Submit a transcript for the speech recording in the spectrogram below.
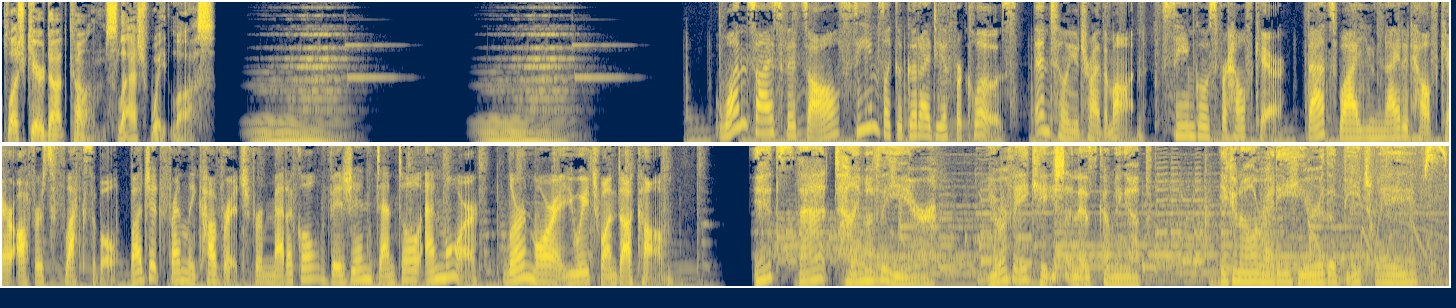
plushcare.com slash weight loss. One size fits all seems like a good idea for clothes until you try them on. Same goes for healthcare. That's why United Healthcare offers flexible, budget friendly coverage for medical, vision, dental, and more. Learn more at uh1.com. It's that time of the year. Your vacation is coming up. You can already hear the beach waves,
